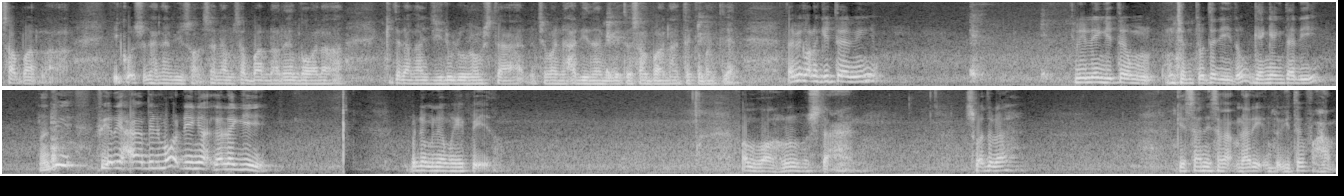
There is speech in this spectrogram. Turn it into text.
Sabarlah. Ikut sunnah Nabi SAW Sabarlah Redha Kita dah ngaji dulu dengan Ustaz Macam mana hadis Nabi kita Sabarlah Atas kematian. Tapi kalau kita ni Keliling kita Macam tu tadi tu Geng-geng tadi Nanti Fi rihabil maut Diingatkan lagi. Benda-benda meripik tu. Allahul Musta'an. Sebab itulah Kisah ni sangat menarik untuk kita faham.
